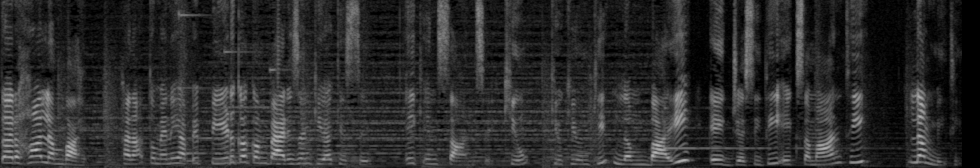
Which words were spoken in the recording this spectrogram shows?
तरह लंबा है है ना? तो मैंने यहाँ पे पेड़ का कंपैरिजन किया किससे? एक इंसान से। क्यों? क्योंकि उनकी लंबाई एक जैसी थी, एक समान थी, लंबी थी।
